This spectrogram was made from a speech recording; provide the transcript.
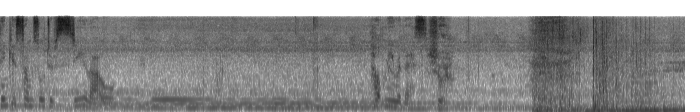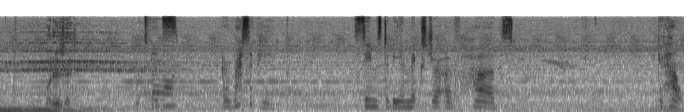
Think it's some sort of stealer or... Help me with this. Sure. What is it? What's going on? A recipe. Seems to be a mixture of herbs. It could help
